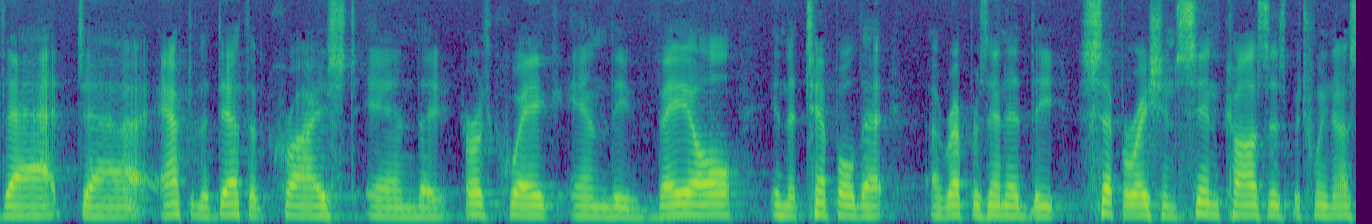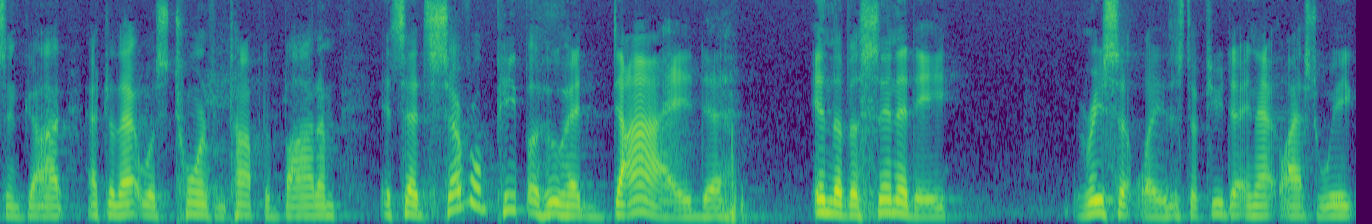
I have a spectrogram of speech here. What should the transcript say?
that uh, after the death of Christ and the earthquake and the veil in the temple that uh, represented the separation sin causes between us and God, after that was torn from top to bottom, it said several people who had died in the vicinity recently, just a few days in that last week,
